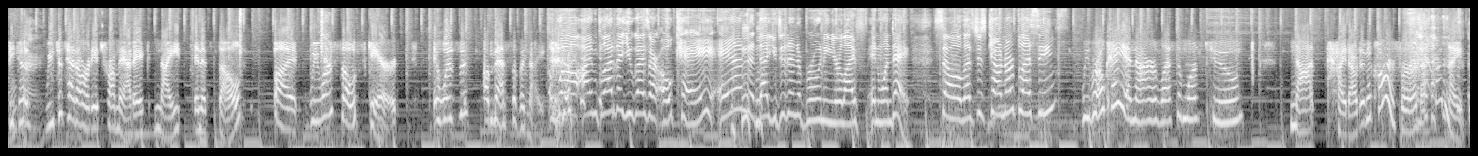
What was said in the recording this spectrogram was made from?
because Okay. we just had already a traumatic night in itself, but we were so scared. It was a mess of a night. Well, I'm glad that you guys are okay and that you didn't end up ruining your life in one day. So let's just count our blessings. we were okay, and our lesson was to not hide out in a car for a best friend night.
